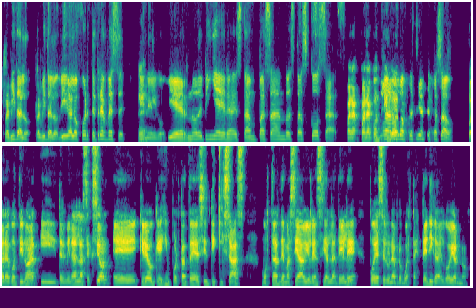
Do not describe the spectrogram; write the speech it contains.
Repítalo, repítalo, dígalo fuerte tres veces. En el gobierno de Piñera están pasando estas cosas. Para, para continuar. los presidentes pasados. Para continuar y terminar la sección, eh, creo que es importante decir que quizás mostrar demasiada violencia en la tele puede ser una propuesta estética del gobierno.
